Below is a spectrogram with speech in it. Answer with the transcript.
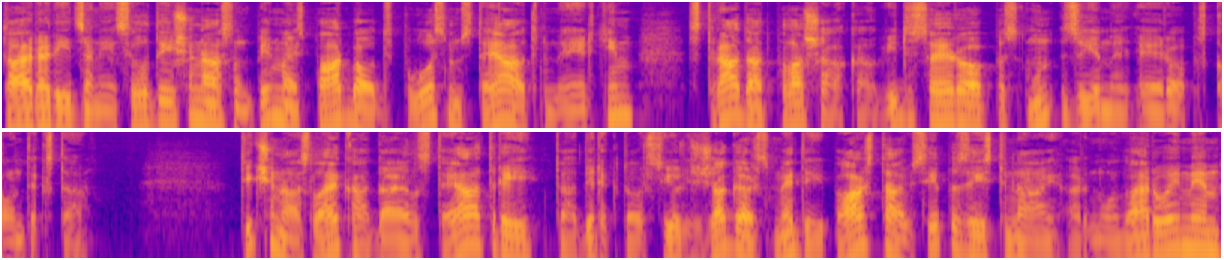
Tā ir arī dzene iesildīšanās un pirmais pārbaudas posms teātra mērķim strādāt plašākā vidus Eiropas un Ziemeļ Eiropas kontekstā. Tikšanās laikā Dailas teātrī tā direktors Juris Žagars mediju pārstāvis iepazīstināja ar novērojumiem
